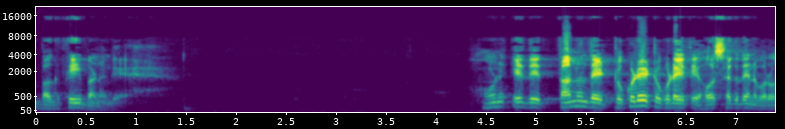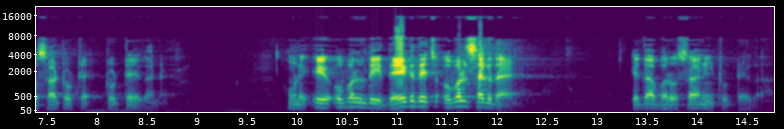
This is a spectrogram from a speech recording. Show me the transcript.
ਭਗਤੀ ਬਣ ਗਿਆ ਹੁਣ ਇਹਦੇ ਤਨ ਦੇ ਟੁਕੜੇ ਟੁਕੜੇ ਤੇ ਹੋ ਸਕਦੇ ਨੇ ਭਰੋਸਾ ਟੁੱਟੇ ਟੁੱਟੇਗਾ ਨਹੀਂ ਹੁਣ ਇਹ ਉਬਲਦੀ ਦੇਗ ਦੇ ਚ ਉਬਲ ਸਕਦਾ ਹੈ ਇਹਦਾ ਭਰੋਸਾ ਨਹੀਂ ਟੁੱਟੇਗਾ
